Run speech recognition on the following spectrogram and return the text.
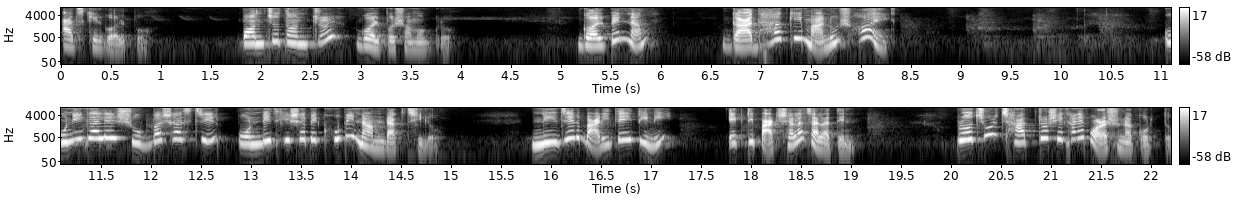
আজকের গল্প। পঞ্চতন্ত্রের গল্প সমগ্র। গল্পের নাম, গাধা কি মানুষ হয়? কুনিগালের সুব্বা শাস্ত্রীর পণ্ডিত হিসাবে খুবই নাম ডাক ছিল। নিজের বাড়িতেই তিনি একটি পাঠশালা চালাতেন। প্রচুর ছাত্র সেখানে পড়াশোনা করত।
